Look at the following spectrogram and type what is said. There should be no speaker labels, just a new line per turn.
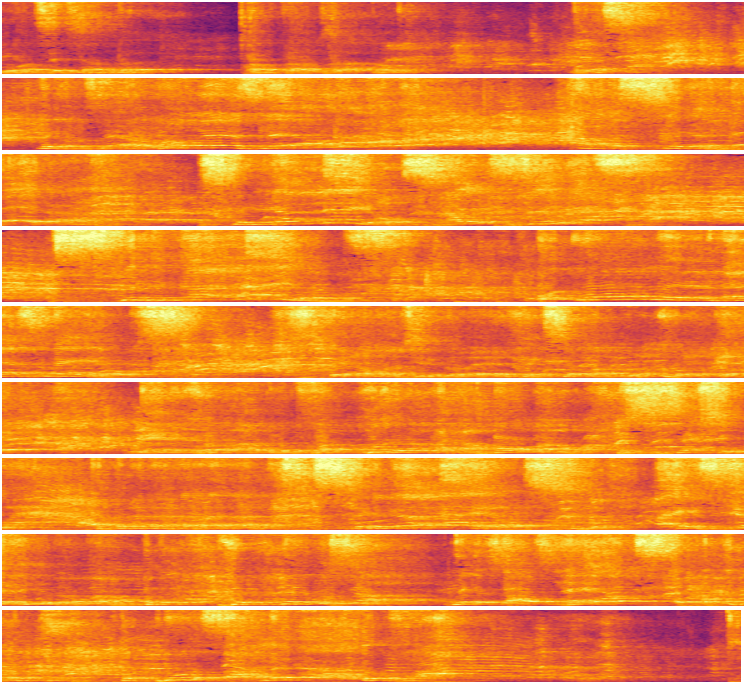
You want to say something? Look. Oh, thumbs up? Okay. Yes. Nigga, was that a long ass nail? Oh, ah, this nigga head. This nigga got nails. Are you serious? This nigga got nails. What grown man has nails? Yeah, I want you to go ahead and fix them up Nigga, what's up? Niggas got nails. what's up, nigga? I fuck.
